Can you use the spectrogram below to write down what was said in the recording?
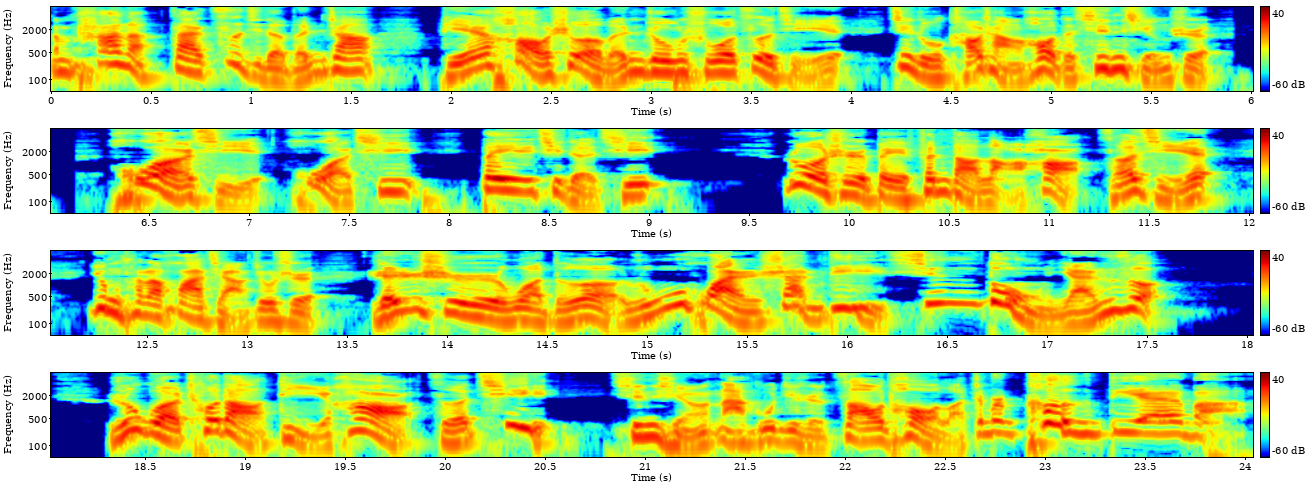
那么他呢，在自己的文章《别好社文》中说自己进入考场后的心情是或喜或戚，悲戚的戚。若是被分到老号，则喜。用他的话讲，就是人是我得如幻善地，心动颜色。如果抽到底号，则气，心情那估计是糟透了，这不是坑爹吗？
